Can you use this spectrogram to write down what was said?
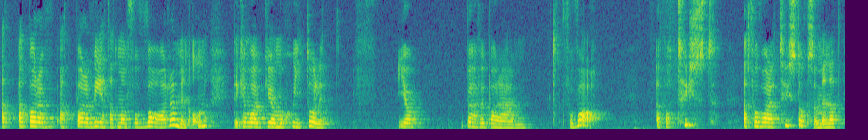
att, att, bara, att bara veta att man får vara med någon. Det kan vara, gud jag mår skitdåligt. Jag behöver bara få vara. Att vara tyst. Att få vara tyst också, men att,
